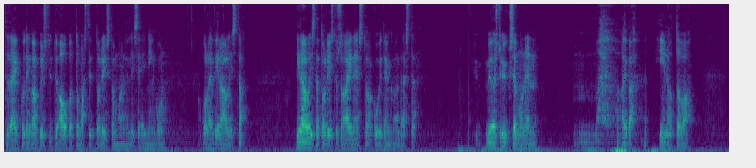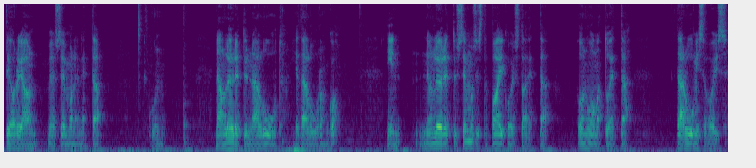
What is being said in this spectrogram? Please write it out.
Tätä ei kuitenkaan pystytty aukottomasti todistamaan, eli se ei niin kuin ole virallista, virallista todistusaineistoa kuitenkaan tästä myös yksi semmoinen mm, aika inhottava teoria on myös semmoinen, että kun nämä on löydetty nämä luut ja tämä luuranko, niin ne on löydetty semmoisista paikoista, että on huomattu, että tämä ruumis olisi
